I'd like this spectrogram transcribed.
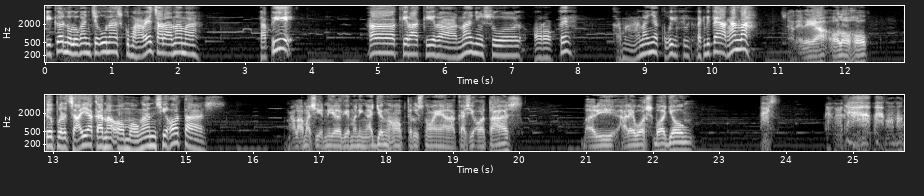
pike nulungan ceunas kumawe cara nama tapi eh, uh, kira-kira na nyusul orok teh kemana nya kuing rek diteangan lah. Sarerea olohok. Te percaya karena omongan si otas. malah masih ini lagi mening ajengok terus Noel kasih otas. Bari harewos bojong. Mas, apa ngomong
